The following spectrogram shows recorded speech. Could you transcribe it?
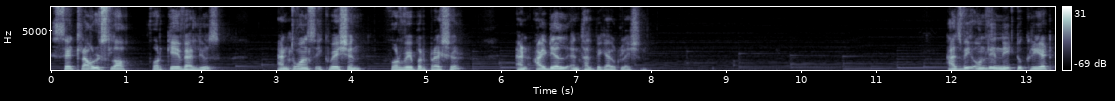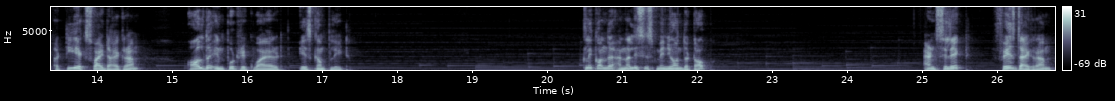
set Raoult's law for K values, Antoine's equation for vapor pressure, and ideal enthalpy calculation. As we only need to create a TXY diagram, all the input required is complete. Click on the analysis menu on the top and select phase diagram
